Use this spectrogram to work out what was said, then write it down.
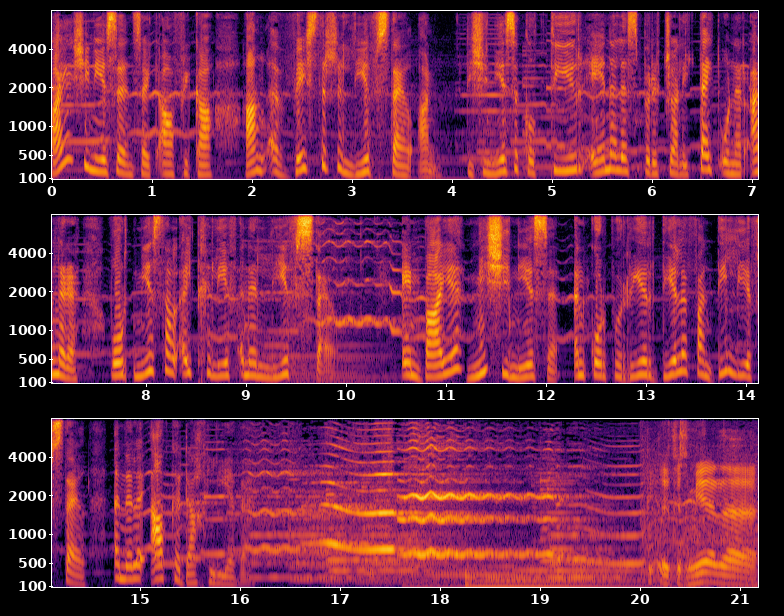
Baie Chinese in Suid-Afrika hang 'n westerse leefstyl aan. Die Chinese kultuur en hulle spiritualiteit onder andere word meestal uitgeleef in 'n leefstyl. En baie nie-Chinese inkorporeer dele van die leefstyl in hulle elke dag lewe. Dit is meer uh,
